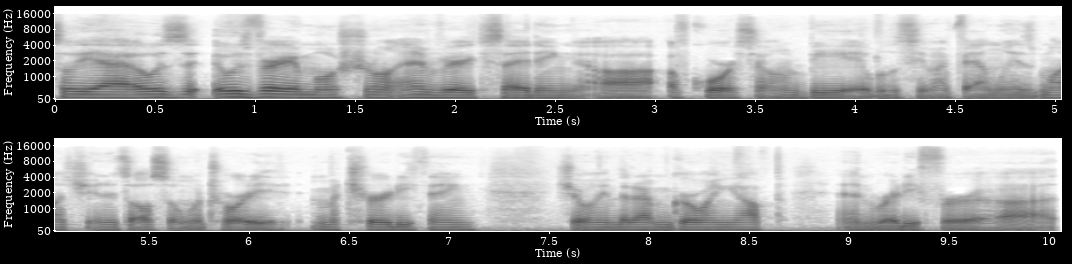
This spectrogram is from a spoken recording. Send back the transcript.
So yeah, it was it was very emotional and very exciting. Uh, of course, I won't be able to see my family as much, and it's also a maturity maturity thing, showing that I'm growing up and ready for uh,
